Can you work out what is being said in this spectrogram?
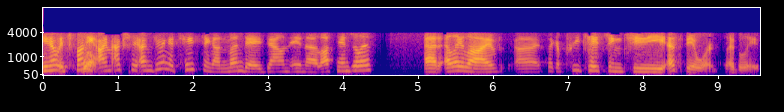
You know, it's funny. Well- I'm actually I'm doing a tasting on Monday down in uh, Los Angeles at LA Live. Uh, it's like a pre-tasting to the ESPY Awards, I believe.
